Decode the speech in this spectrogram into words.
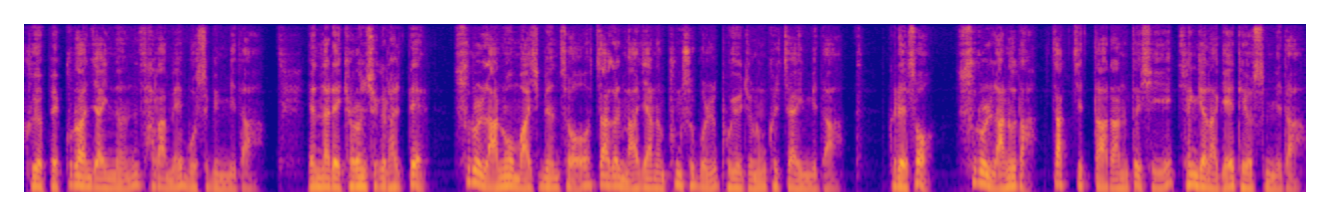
그 옆에 꿇어앉아 있는 사람의 모습입니다. 옛날에 결혼식을 할 때 술을 나누어 마시면서 짝을 맞이하는 풍습을 보여주는 글자입니다. 그래서 술을 나누다, 짝짓다라는 뜻이 생겨나게 되었습니다.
